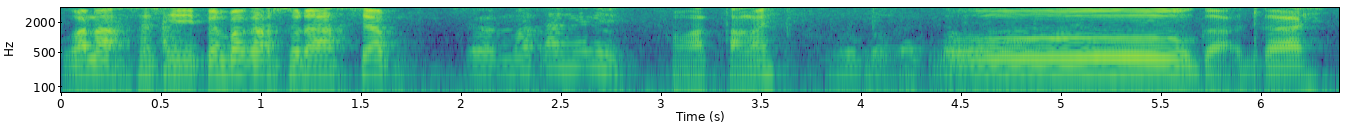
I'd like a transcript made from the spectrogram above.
Bagaimana sesi pembakar sudah siap? Sudah matang ini. Matang eh. Oh, gagai.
